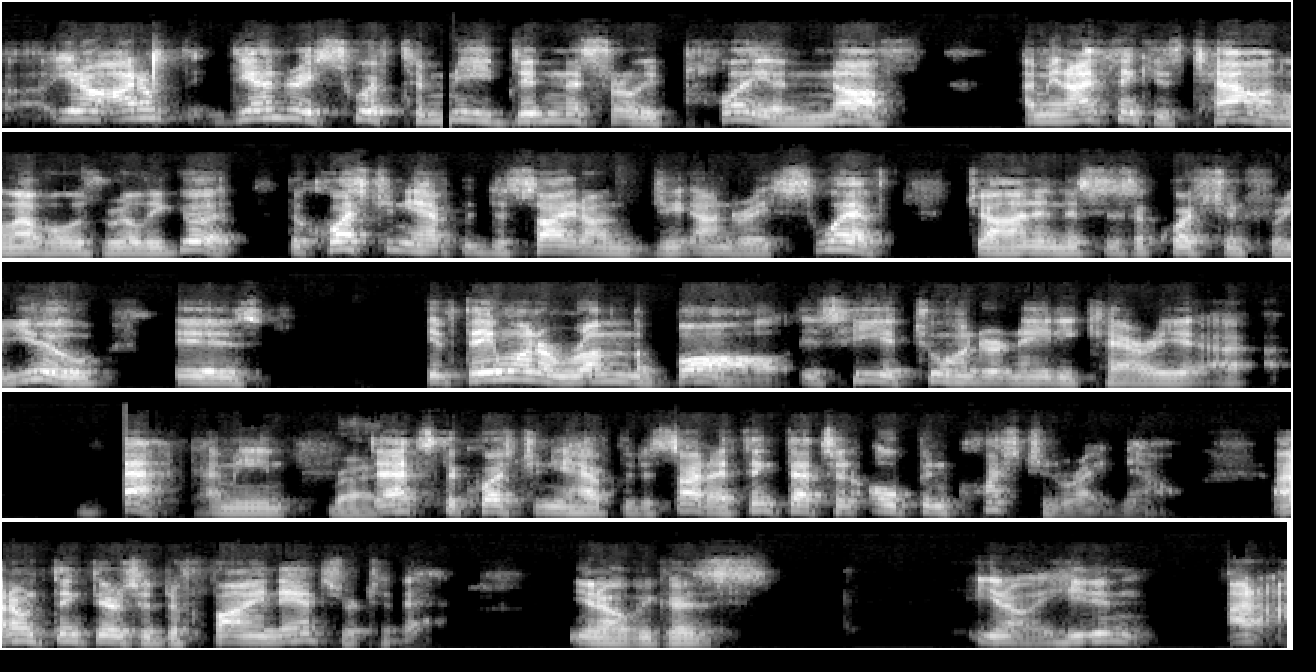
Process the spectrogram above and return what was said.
uh, you know, I don't. DeAndre Swift to me didn't necessarily play enough. I mean, I think his talent level is really good. The question you have to decide on DeAndre Swift, John, and this is a question for you, is if they want to run the ball, is he a 280 carry uh, back? I mean, right that's the question you have to decide. I think that's an open question right now. I don't think there's a defined answer to that, you know, because, you know, he didn't, I,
